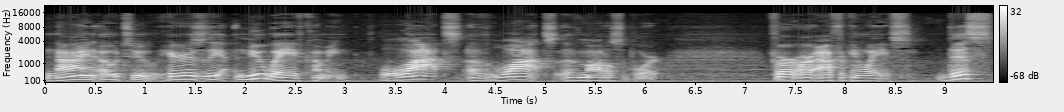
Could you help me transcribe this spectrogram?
902. Here is the new wave coming. Lots of lots of model support for our African waves. This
